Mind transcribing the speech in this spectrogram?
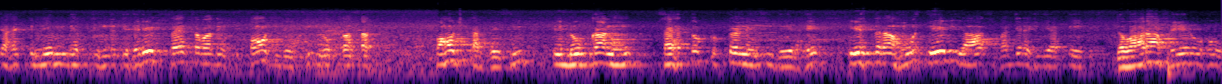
ਚਾਹੇ ਕਿੰਨੇ ਵੀ ਵਿਅਕਤੀ ਹੁੰਦੇ ਤੇ ਹਰੇਕ ਸਾਹਿਤ ਸਭਾ ਦੇ ਵਿੱਚ ਪਹੁੰਚਦੇ ਸੀ, ਲੋਕਾਂ ਤੱਕ ਪਹੁੰਚ ਕਰਦੇ ਸੀ ਤੇ ਲੋਕਾਂ ਨੂੰ ਸਹਿਤ ਤੋਂ ਟੁੱਟਣ ਨਹੀਂ ਸੀ ਦੇ ਰਹੇ। ਇਸ ਤਰ੍ਹਾਂ ਹੁਣ ਇਹ ਵੀ ਆਸ ਵੱਜ ਰਹੀ ਹੈ ਕਿ ਦੁਬਾਰਾ ਫੇਰ ਉਹ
